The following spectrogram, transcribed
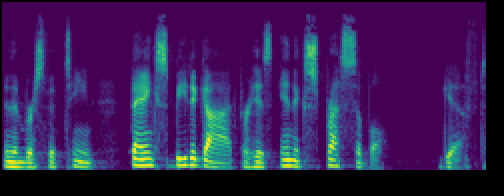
And then verse 15 Thanks be to God for his inexpressible gift.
